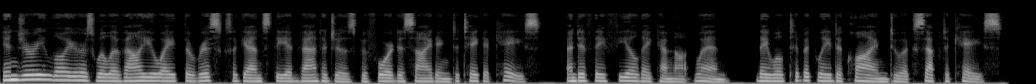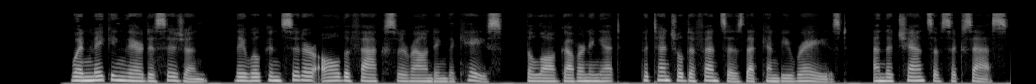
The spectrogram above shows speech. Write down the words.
Injury lawyers will evaluate the risks against the advantages before deciding to take a case, and if they feel they cannot win, they will typically decline to accept a case. When making their decision, they will consider all the facts surrounding the case, the law governing it, potential defenses that can be raised, and the chance of success.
